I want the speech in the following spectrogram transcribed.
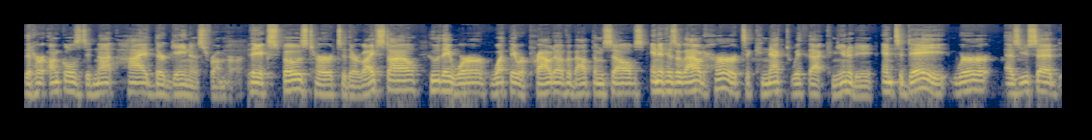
that her uncles did not hide their gayness from her. They exposed her to their lifestyle, who they were, what they were proud of about themselves. And it has allowed her to connect with that community. And today, we're as you said,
